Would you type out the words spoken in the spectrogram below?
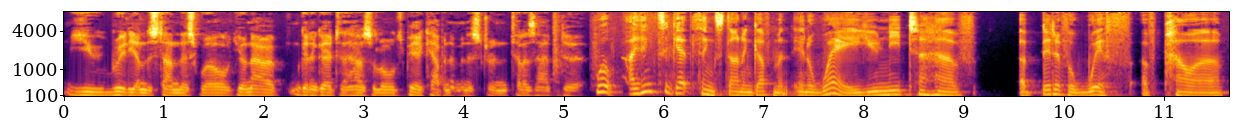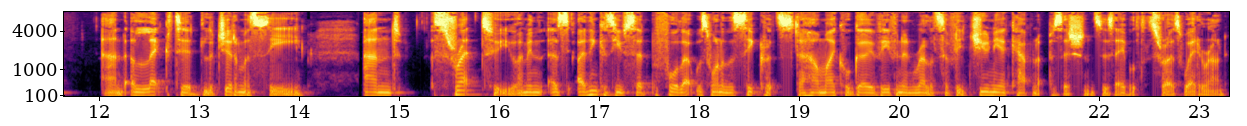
you really understand this world. You're now going to go to the House of Lords, be a cabinet minister, and tell us how to do it. Well, I think to get things done in government, in a way, you need to have a bit of a whiff of power and elected legitimacy and threat to you. I mean, as I think, as you've said before, that was one of the secrets to how Michael Gove, even in relatively junior cabinet positions, is able to throw his weight around.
